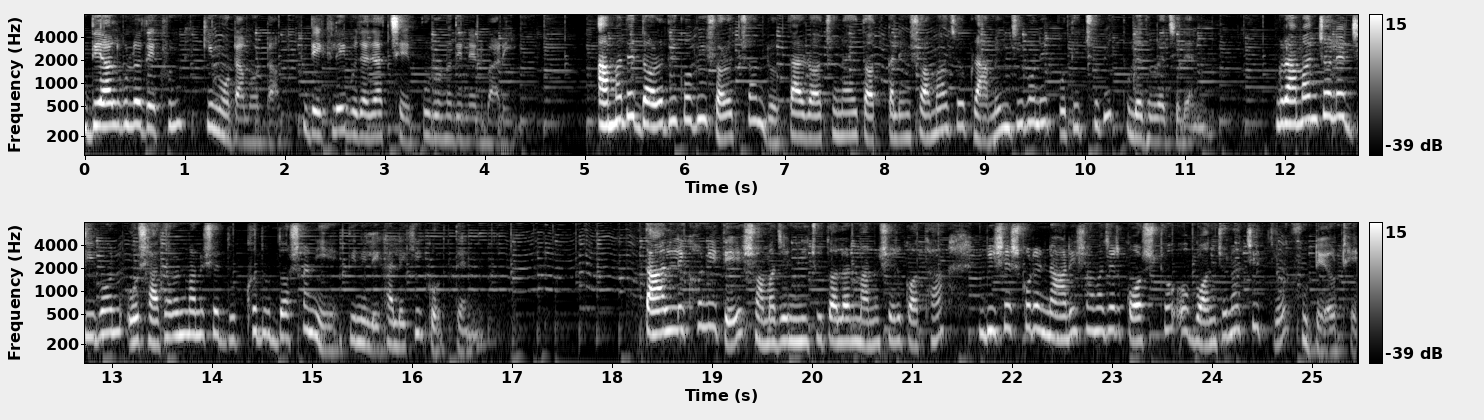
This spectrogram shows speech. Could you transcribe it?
দেয়ালগুলো দেখুন, কি মোটা মোটা। দেখলেই বোঝা যাচ্ছে পুরনো দিনের বাড়ি। আমাদের দরদি কবি শরৎচন্দ্র তার রচনায় তৎকালীন সমাজ ও গ্রামীণ জীবনের প্রতিচ্ছবি তুলে ধরেছিলেন। গ্রামাঞ্চলের জীবন ও সাধারণ মানুষের দুঃখ দুর্দশা নিয়ে তিনি লেখালেখি করতেন। তার লেখনীতে সমাজের নিচুতলার মানুষের কথা, বিশেষ করে নারী সমাজের কষ্ট ও বঞ্চনার চিত্র ফুটে ওঠে।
